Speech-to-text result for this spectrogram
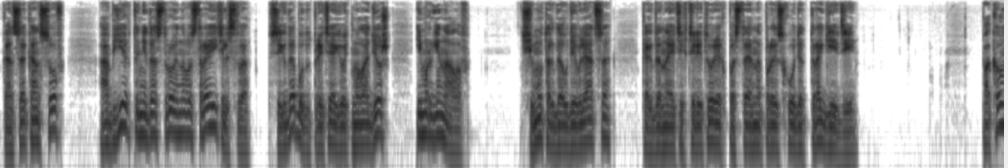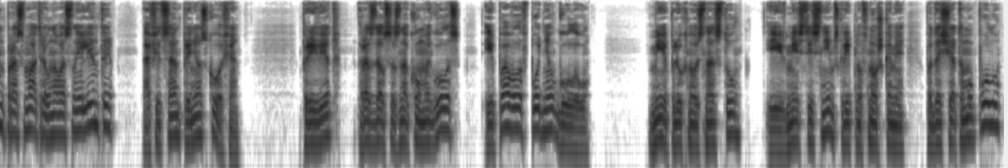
В конце концов, объекты недостроенного строительства всегда будут притягивать молодежь и маргиналов. Чему тогда удивляться, когда на этих территориях постоянно происходят трагедии? Пока он просматривал новостные ленты, официант принес кофе. «Привет», — раздался знакомый голос, и Павлов поднял голову. Мия плюхнулась на стул и вместе с ним, скрипнув ножками по дощатому полу,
